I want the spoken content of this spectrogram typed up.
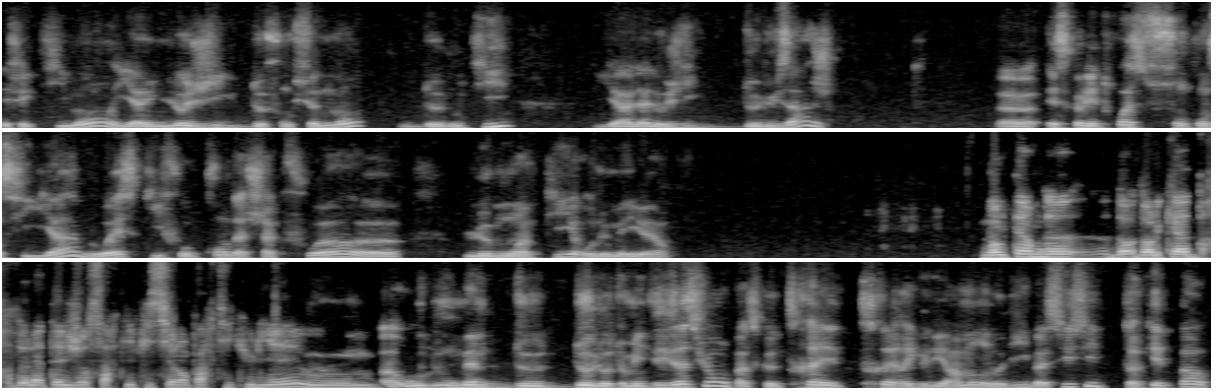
effectivement, il y a une logique de fonctionnement de l'outil, il y a la logique de l'usage. Euh, est-ce que les trois sont conciliables ou est-ce qu'il faut prendre à chaque fois euh, le moins pire ou le meilleur? Dans le, terme de, dans, dans le cadre de l'intelligence artificielle en particulier ou... Ah, ou, ou, même de, de l'automatisation, parce que très, très régulièrement, on nous dit, bah si, si, t'inquiète pas,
